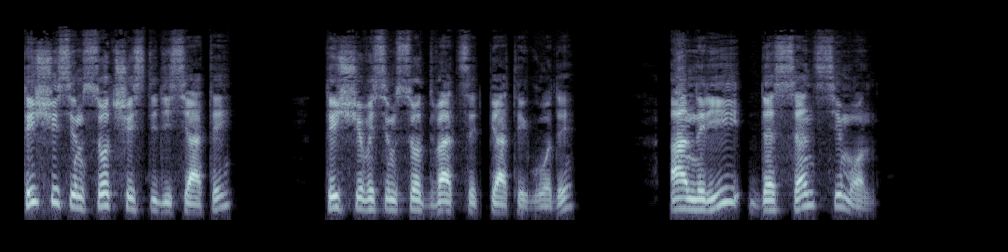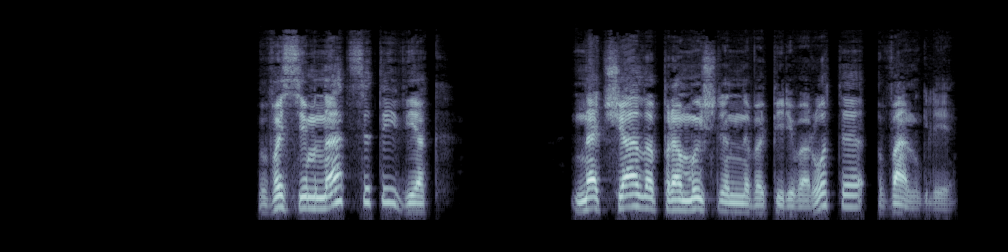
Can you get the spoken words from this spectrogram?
1760-1825 годы. Анри де Сен-Симон. XVIII век. Начало промышленного переворота в Англии.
